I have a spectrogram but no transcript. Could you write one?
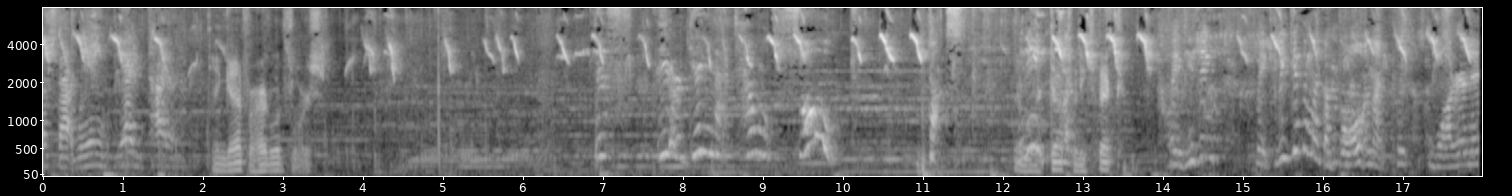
like, that wing. Yeah, you tired. Thank God for hardwood floors. They're, they are getting that towel soaked. Ducks. And what the ducks would expect. Wait, do you think? Wait, can we give them like a bowl and like put water in it?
